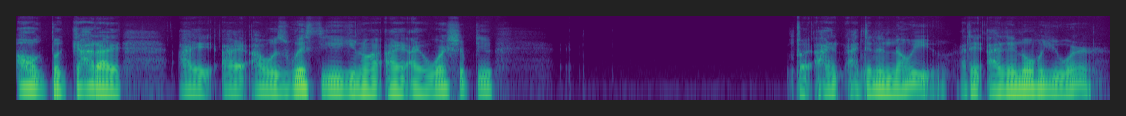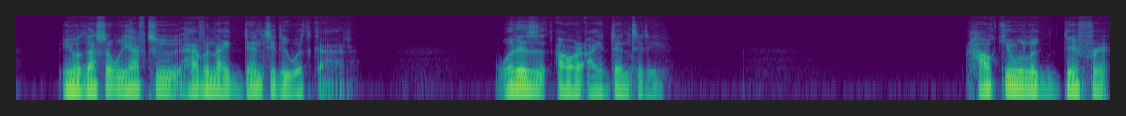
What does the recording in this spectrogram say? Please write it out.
Oh, but God, I, I, I, I was with you. You know, I, I worshipped you but I, I didn't know you. I didn't I didn't know who you were. You know, that's why we have to have an identity with God. What is our identity? How can we look different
